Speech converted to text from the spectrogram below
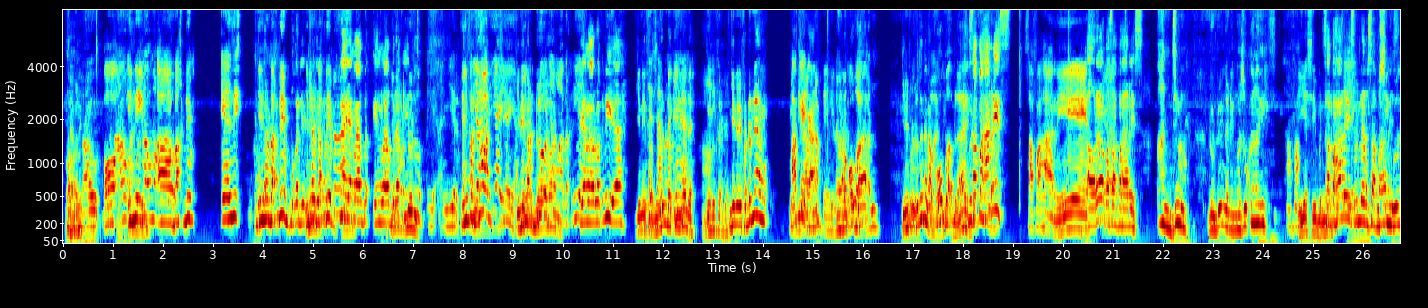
Tahu lu? Tahu. Oh, Tahu, ini tahu, eh, Bakdim. Iya sih. Jennifer Bakdim. Bukan Jennifer. Bakdim. Nah, yang labrak yang labrak Jennifer itu, Iya anjir. Jennifer Iya, Dunn. Iya iya iya. Jennifer Dunn. Yang labrak dia. yang labrak dia. Jennifer Dunn deh kayaknya namanya? dah. Jadi Verdun. Jennifer Dunn yang make kan? Narkoba kan? Jennifer Dunn tuh narkoba, Blay. Safa Haris. Safa Haris. Aurel apa Ya. Safa Haris? Anjing. Dua-duanya gak ada yang gue suka lagi. Safa. Iya sih bener. Safa Haris bener Safa Pusing Haris. gue.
